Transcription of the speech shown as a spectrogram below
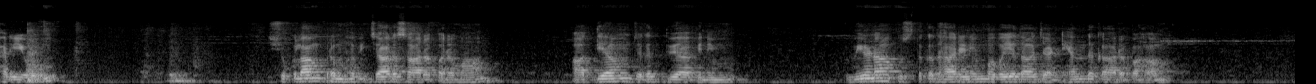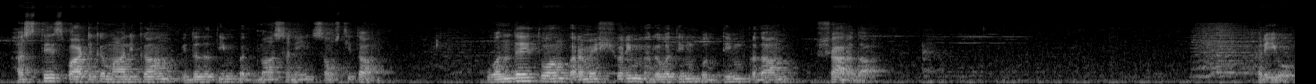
हरि ओम शुक्लां ब्रह्मविचारसारपरमाम् आद्यां जगद्व्यापिनीं वीणापुस्तकधारिणीम् अवयदा जाढ्यान्धकारपहां हस्ते स्फाटिकमालिकां विदधतीं पद्मासने संस्थितां वन्दे त्वां परमेश्वरीं भगवतीं बुद्धिं प्रदां शारदा ಹರಿ ಓಂ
